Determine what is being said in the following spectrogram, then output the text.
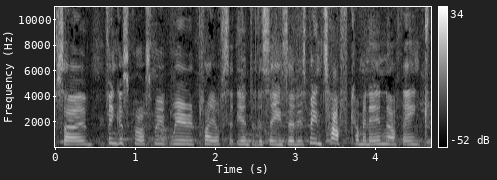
So fingers crossed we, we're in playoffs at the end of the season. It's been tough coming in, I think,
